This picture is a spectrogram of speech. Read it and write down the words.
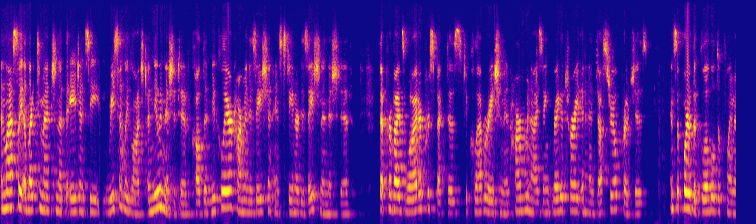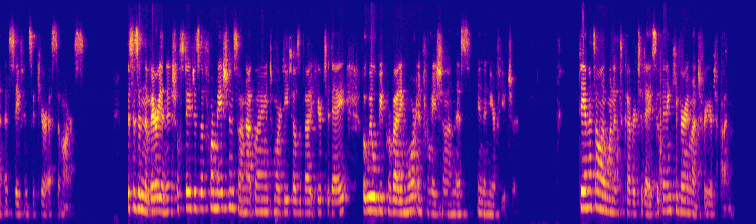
And lastly, I'd like to mention that the agency recently launched a new initiative called the Nuclear Harmonization and Standardization Initiative that provides wider perspectives to collaboration in harmonizing regulatory and industrial approaches in support of the global deployment of safe and secure SMRs. This is in the very initial stages of formation, so I'm not going into more details about it here today, but we will be providing more information on this in the near future. Dan, that's all I wanted to cover today, so thank you very much for your time.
